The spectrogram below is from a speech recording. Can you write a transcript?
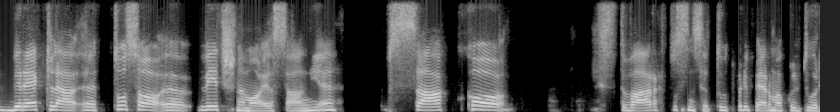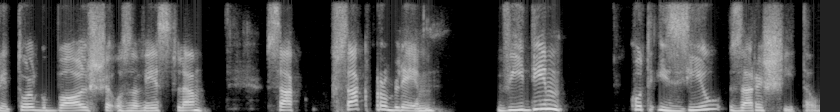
Bi rekla, eh, to so eh, večne moje sanje, vsako stvar, tu sem se tudi pri permakulturi toliko boljše ozavestila, vsak, vsak problem vidim kot izziv za rešitev.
